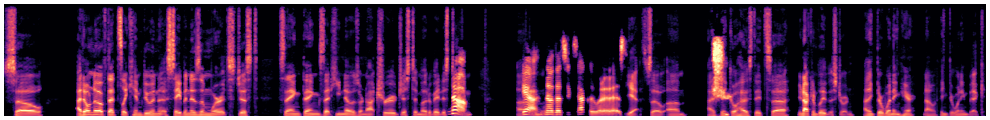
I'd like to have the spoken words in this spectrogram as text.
So I don't know if that's like him doing a Sabanism where it's just saying things that he knows are not true just to motivate his No. team. yeah, Um, no, that's exactly what it is. Yeah. So um, I think Ohio State's. Uh, you're not going to believe this, Jordan. I think they're winning here. No, I think they're winning big.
